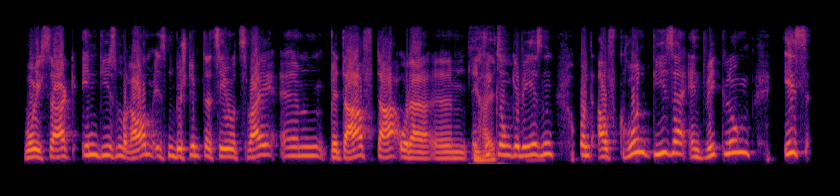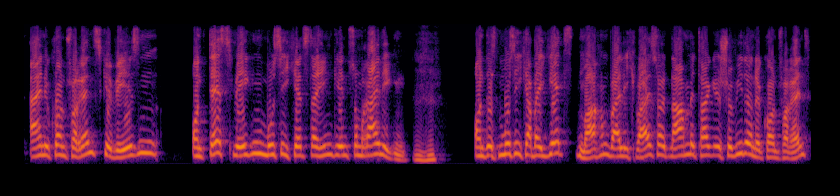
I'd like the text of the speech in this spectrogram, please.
Wo ich sage, in diesem Raum ist ein bestimmter CO2-Bedarf ähm, da oder ähm, Entwicklung gewesen. Und aufgrund dieser Entwicklung ist eine Konferenz gewesen und deswegen muss ich jetzt dahin gehen zum Reinigen. Mhm. Und das muss ich aber jetzt machen, weil ich weiß, heute Nachmittag ist schon wieder eine Konferenz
